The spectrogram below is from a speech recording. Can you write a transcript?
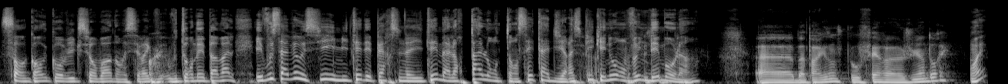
Sans grande conviction. Bon, non, mais c'est vrai que vous, tournez pas mal. Et vous savez aussi imiter des personnalités, mais alors pas longtemps. C'est-à-dire, expliquez-nous, on veut une démo là. hein. Euh, bah, par exemple, je peux vous faire euh, Julien Doré. Ouais.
